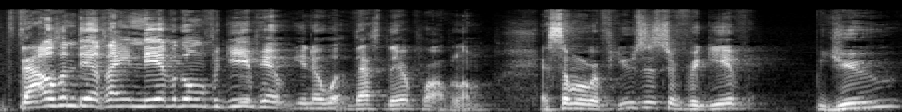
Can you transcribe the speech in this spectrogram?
a thousand deaths. I ain't never gonna forgive him. You know what? That's their problem. If someone refuses to forgive you,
